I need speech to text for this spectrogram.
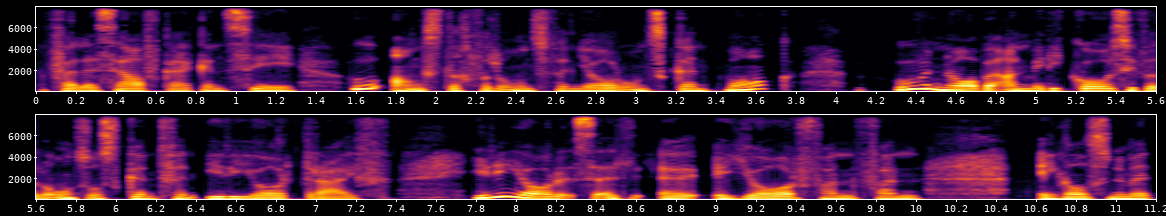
vir hulle self kyk en sê, hoe angstig wil ons vanjaar ons kind maak? Hoe naby aan medikasie wil ons ons kind van hierdie jaar dryf? Hierdie jaar is 'n jaar van van Engels noem dit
